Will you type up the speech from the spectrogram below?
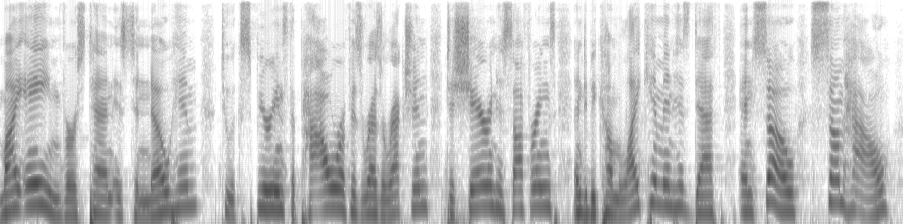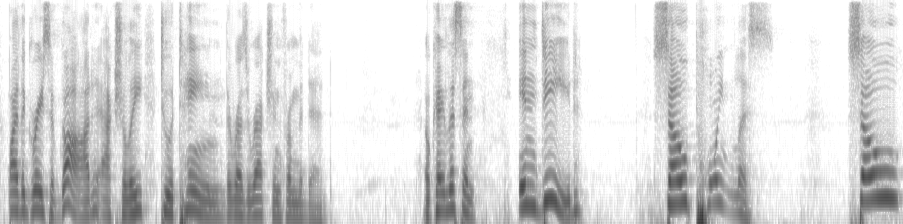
My aim, verse 10, is to know him, to experience the power of his resurrection, to share in his sufferings, and to become like him in his death, and so somehow by the grace of God, actually, to attain the resurrection from the dead. Okay, listen, Indeed, so pointless, so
